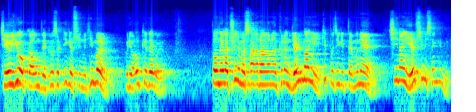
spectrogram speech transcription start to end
죄의 유혹 가운데 그것을 이길 수 있는 힘을 우리가 얻게 되고요. 또 내가 주님을 사랑하는 그런 열망이 깊어지기 때문에 신앙이 열심히 생깁니다.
